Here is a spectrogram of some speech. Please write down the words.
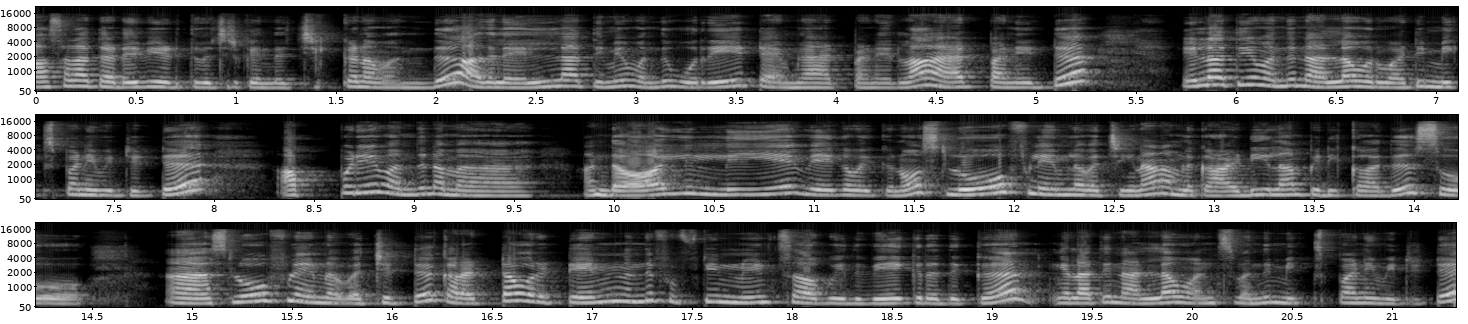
மசாலா தடவி எடுத்து வச்சுருக்க இந்த சிக்கனை வந்து அதில் எல்லாத்தையுமே வந்து ஒரே டைமில் ஆட் பண்ணிடலாம். ஆட் பண்ணிவிட்டு எல்லாத்தையும் வந்து நல்லா ஒரு வாட்டி மிக்ஸ் பண்ணி விட்டுட்டு அப்படியே வந்து நம்ம அந்த ஆயில்லையே வேக வைக்கணும். ஸ்லோ ஃப்ளேமில் வச்சிங்கன்னா நம்மளுக்கு அடியெலாம் பிடிக்காது. ஸோ ஸ்லோ ஃப்ளேமில் வச்சுட்டு கரெக்டாக ஒரு டென் வந்து ஃபிஃப்டீன் மினிட்ஸ் ஆகும் இது வேகிறதுக்கு. எல்லாத்தையும் நல்லா ஒன்ஸ் வந்து மிக்ஸ் பண்ணி விட்டுட்டு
